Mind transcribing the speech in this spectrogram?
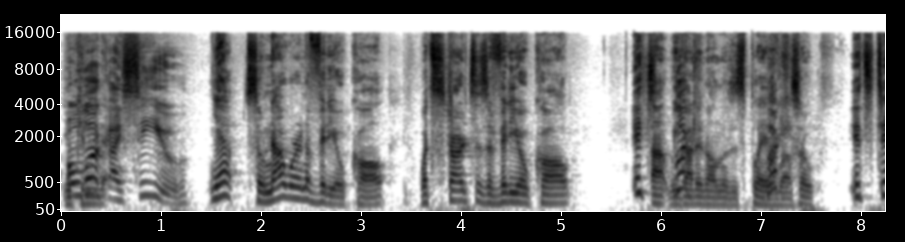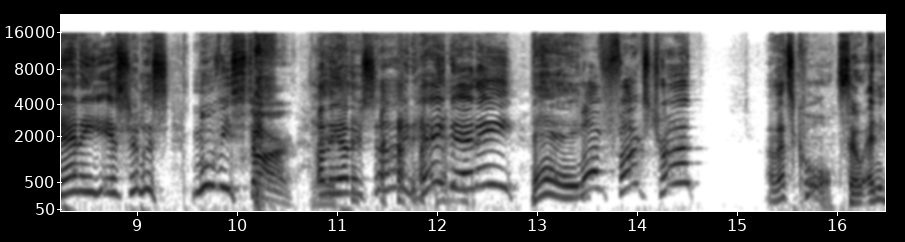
You Oh can, look, I see you. Yeah, so now we're in a video call. What starts as a video call, It's uh, we look, got it on the display look, as well. So it's Danny Isserles, movie star, on the other side. Hey, Danny. Hey. Love Foxtrot. Oh, that's cool. So any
